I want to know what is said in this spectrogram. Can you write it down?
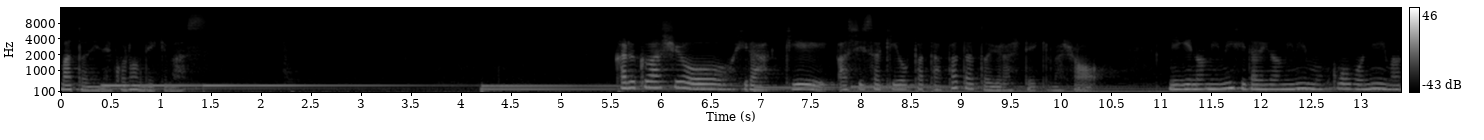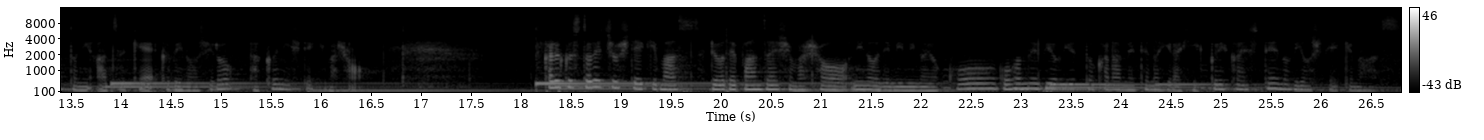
マットに寝転んでいきます。軽く足を開き足先をパタパタと揺らしていきましょう。右の耳左の耳も交互にマットに預け首の後ろ楽にしていきましょう。軽くストレッチをしていきます。両手万歳しましょう。二の腕耳の横5本の指をぎゅっと絡め手のひらひっくり返して伸びをしていきます。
